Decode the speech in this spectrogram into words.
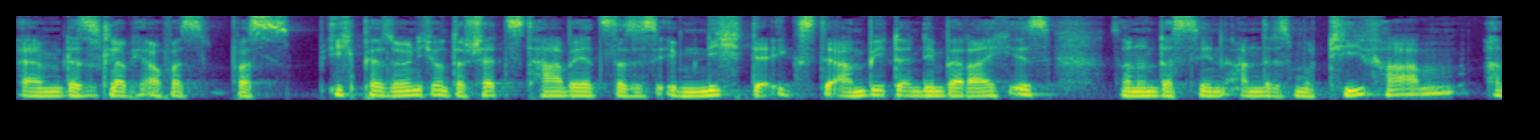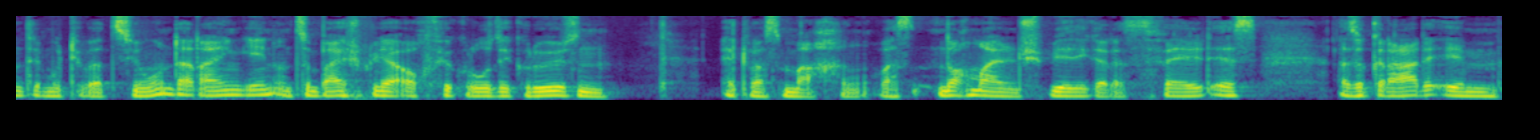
ähm, das ist, glaube ich, auch was, was ich persönlich unterschätzt habe jetzt, dass es eben nicht der x-te Anbieter in dem Bereich ist, sondern dass sie ein anderes Motiv haben, andere Motivation da reingehen und zum Beispiel ja auch für große Größen etwas machen, was nochmal ein schwierigeres Feld ist, also gerade im,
